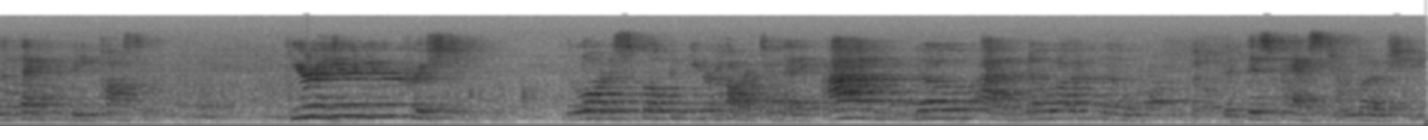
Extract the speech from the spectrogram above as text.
that that can be possible. You're here and you're a Christian, the Lord has spoken to your heart today. I know, I know, I know that this pastor loves you.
